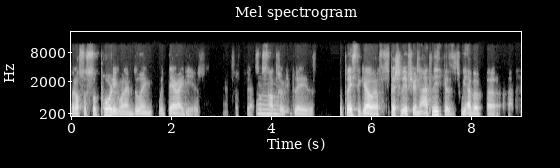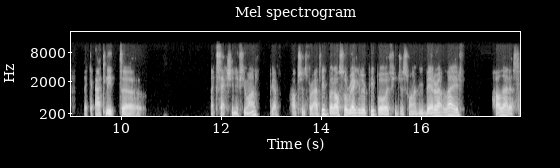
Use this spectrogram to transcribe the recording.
but also supporting what I'm doing with their ideas. So, yeah, so mm. Centre Replay is the place to go, especially if you're an athlete, because we have a, a, like athlete uh, like section if you want. We have options for athletes, but also regular people. If you just want to be better at life, holla at us.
